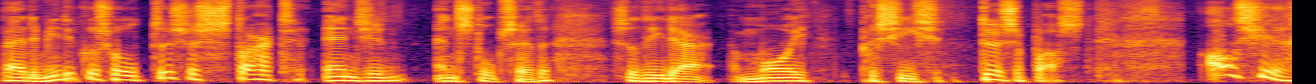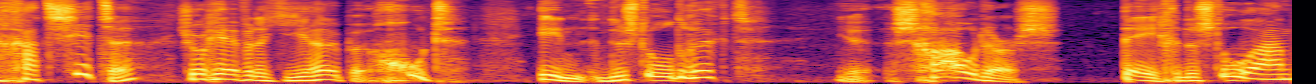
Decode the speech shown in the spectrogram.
bij de middenconsole tussen start, engine en stop zetten. Zodat hij daar mooi precies tussen past. Als je gaat zitten, zorg je even dat je je heupen goed in de stoel drukt. Je schouders tegen de stoel aan.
